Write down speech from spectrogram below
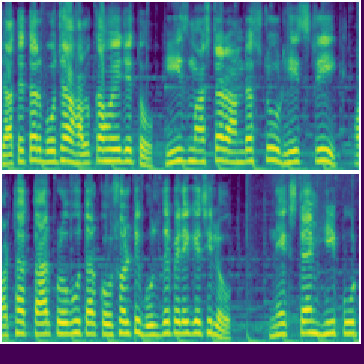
যাতে তার বোঝা হালকা হয়ে যেত। His master understood his trick অর্থাৎ তার প্রভু তার কৌশলটি বুঝতে পেরে গেছিল। Next time he put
